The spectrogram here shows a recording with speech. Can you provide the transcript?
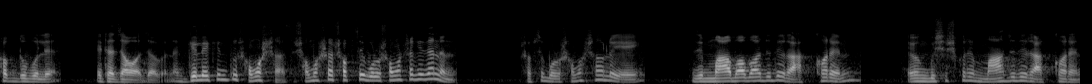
শব্দ বলে এটা যাওয়া যাবে না। গেলে কিন্তু সমস্যা আছে। সমস্যার সবচেয়ে বড় সমস্যা কি জানেন? সবচেয়ে বড় সমস্যা হলো এই যে মা বাবা যদি রাগ করেন এবং বিশেষ করে মা যদি রাগ করেন,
